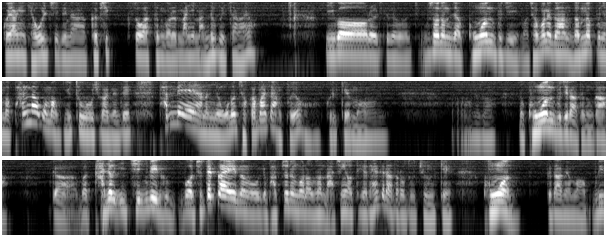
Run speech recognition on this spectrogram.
고양이 겨울집이나 급식소 같은 거를 많이 만들고 있잖아요. 이거를 그래서 우선은 이제 공원 부지 뭐 저번에도 한 몇몇 분이 막 팔라고 막 유튜브 보시고 왔는데 판매하는 용으로는 적합하지 않고요. 그렇게 뭐 어, 그래서 공원 부지라든가 그러니까 뭐 가정 이 그뭐 주택가에는 뭐 이렇게 밥 주는 거는 우선 나중에 어떻게 해결하더라도 좀 이렇게 공원 그다음에 뭐 우리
